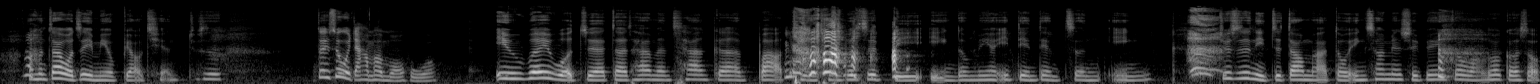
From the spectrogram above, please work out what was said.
他们在我这里没有标签，就是，对，所以我讲他们很模糊。因为我觉得他们唱歌不好听，全部是鼻音，都没有一点点真音。就是你知道吗？抖音上面随便一个网络歌手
